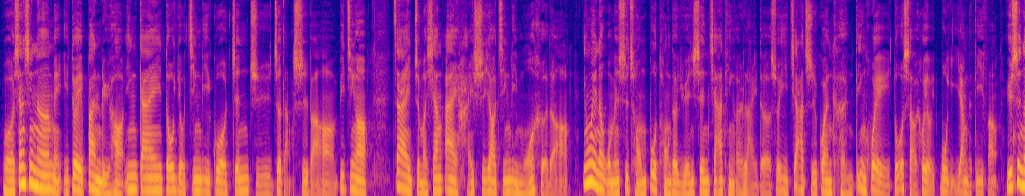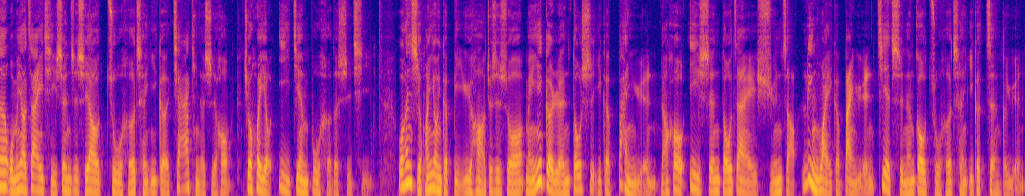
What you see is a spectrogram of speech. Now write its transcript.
我相信呢，每一对伴侣哈，应该都有经历过争执这档事吧？啊，毕竟啊，再怎么相爱，还是要经历磨合的啊。因为呢，我们是从不同的原生家庭而来的，所以价值观肯定会多少会有不一样的地方。于是呢，我们要在一起，甚至是要组合成一个家庭的时候，就会有意见不合的时期。我很喜欢用一个比喻哈，就是说每一个人都是一个半圆，然后一生都在寻找另外一个半圆，借此能够组合成一个整个圆。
